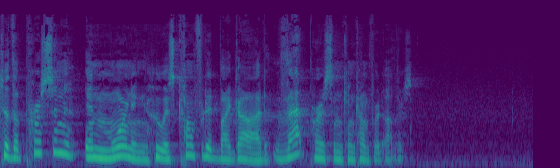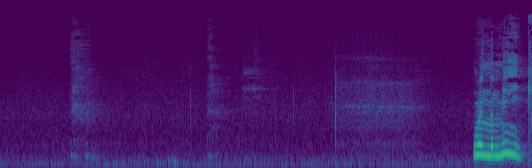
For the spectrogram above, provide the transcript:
to the person in mourning who is comforted by God, that person can comfort others. When the meek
